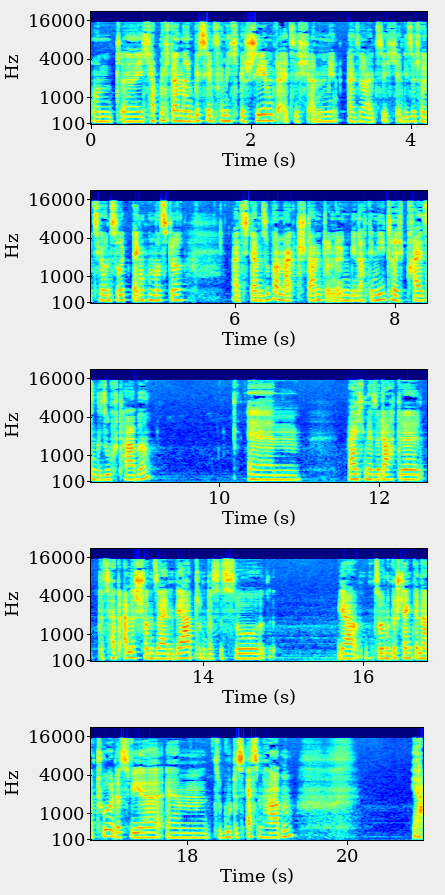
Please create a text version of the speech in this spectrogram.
Und äh, ich habe mich dann ein bisschen für mich geschämt, als ich an also als ich an die Situation zurückdenken musste, als ich da im Supermarkt stand und irgendwie nach den Niedrigpreisen gesucht habe. Ähm, weil ich mir so dachte, das hat alles schon seinen Wert und das ist so, ja, so ein Geschenk der Natur, dass wir ähm, so gutes Essen haben. Ja,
